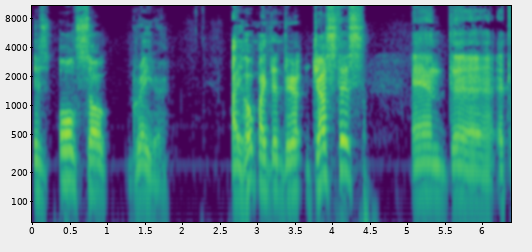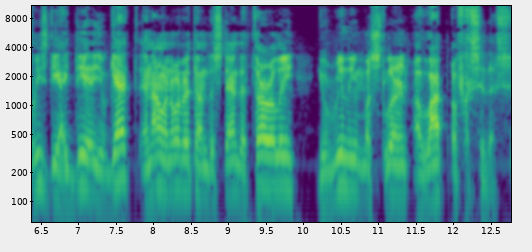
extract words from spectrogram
is also greater. I hope I did justice and uh, at least the idea you get. And now, in order to understand it thoroughly, you really must learn a lot of Chassidus.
